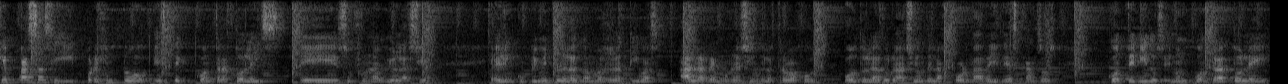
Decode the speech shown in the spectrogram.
¿Qué pasa si, por ejemplo, este contrato ley eh, sufre una violación? El incumplimiento de las normas relativas a la remuneración de los trabajos o de la duración de la jornada y descansos contenidos en un contrato ley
